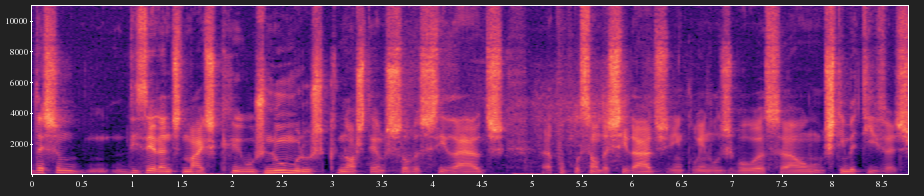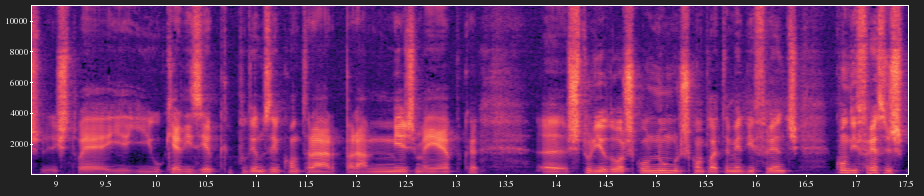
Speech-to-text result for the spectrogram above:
Deixa-me dizer antes de mais que os números que nós temos sobre as cidades, a população das cidades, incluindo Lisboa, são estimativas. Isto é, e, e o que quer dizer que podemos encontrar para a mesma época uh, historiadores com números completamente diferentes, com diferenças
